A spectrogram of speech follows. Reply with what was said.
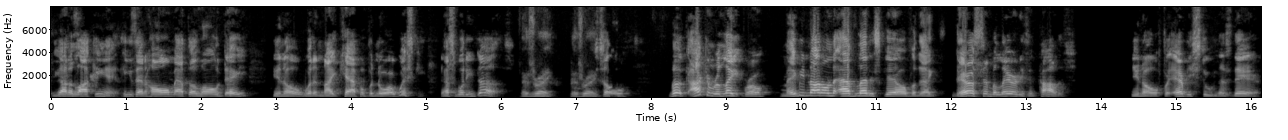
You got to lock in. He's at home after a long day, you know, with a nightcap of vanilla whiskey. That's what he does. That's right. That's right. So, look, I can relate, bro. Maybe not on the athletic scale, but like there are similarities in college. You know, for every student that's there,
